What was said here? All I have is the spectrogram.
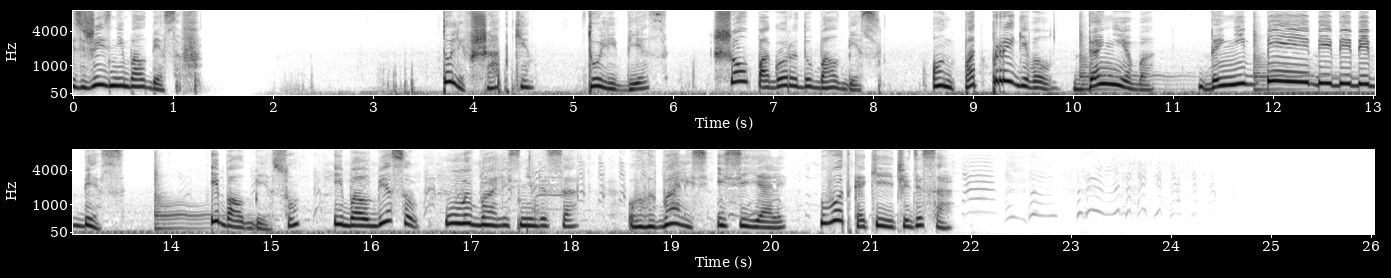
из жизни балбесов. То ли в шапке, то ли без, шел по городу балбес. Он подпрыгивал до неба, да не бе-бе-бе-бе-бес. И балбесу, и балбесу улыбались небеса, улыбались и сияли. Вот какие чудеса!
